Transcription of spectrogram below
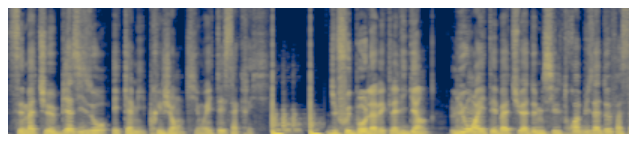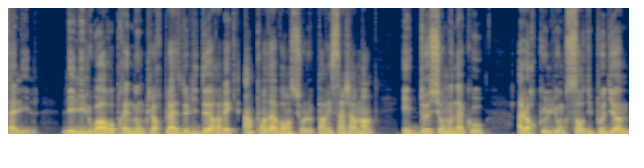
c'est Mathieu Biazizo et Camille Prigent qui ont été sacrés. Du football avec la Ligue 1, Lyon a été battu à domicile 3 buts à 2 face à Lille. Les Lillois reprennent donc leur place de leader avec un point d'avance sur le Paris Saint-Germain et 2 sur Monaco, alors que Lyon sort du podium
